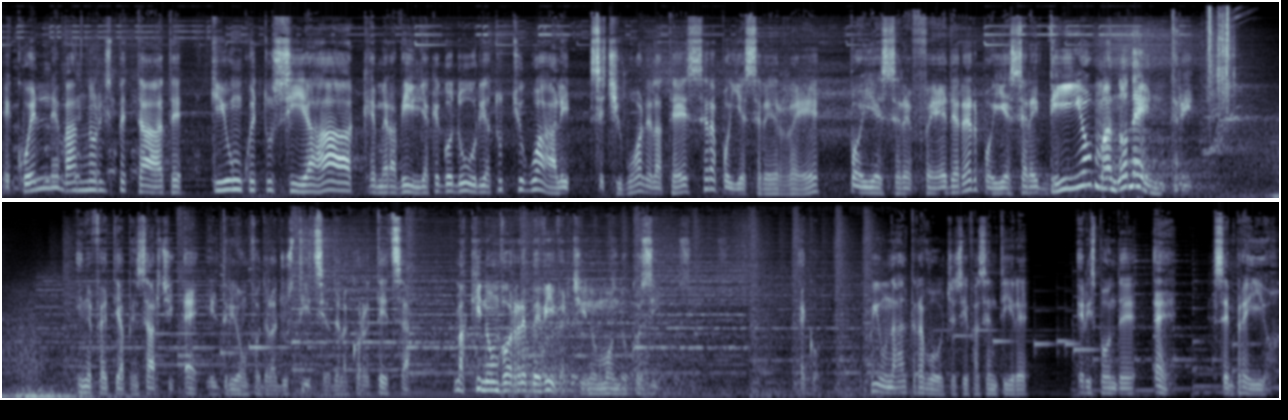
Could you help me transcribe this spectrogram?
e quelle vanno rispettate. Chiunque tu sia, ah, che meraviglia, che goduria, tutti uguali. Se ci vuole la tessera, puoi essere il re, puoi essere Federer, puoi essere Dio, ma non entri. In effetti, a pensarci, è il trionfo della giustizia, della correttezza. Ma chi non vorrebbe viverci in un mondo così? Ecco, qui un'altra voce si fa sentire e risponde: Eh, sempre io.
